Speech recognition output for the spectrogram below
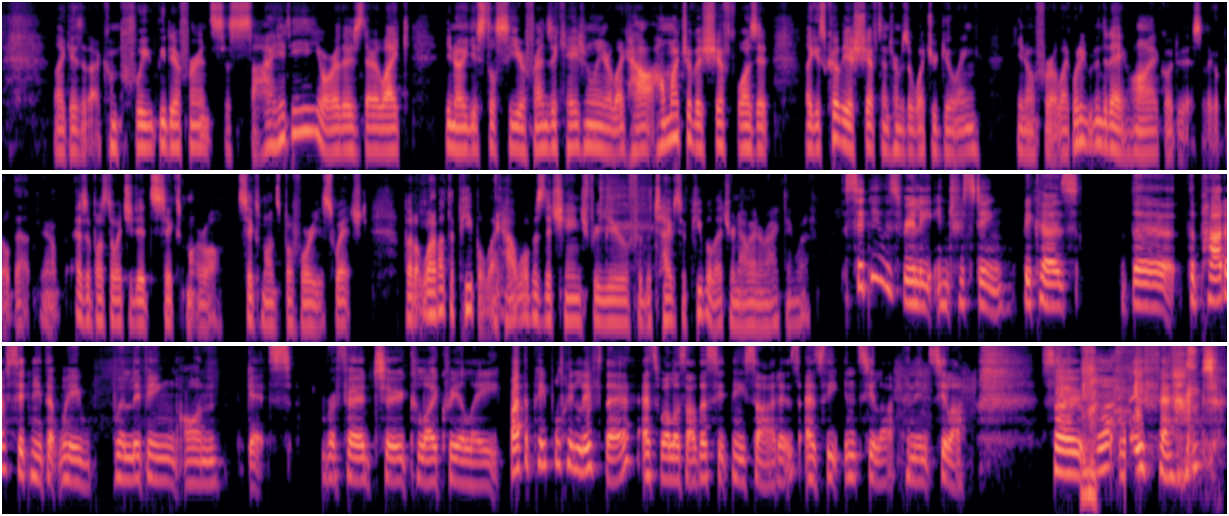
like is it a completely different society? Or is there like you know you still see your friends occasionally? Or like how how much of a shift was it? Like it's clearly a shift in terms of what you're doing you know for like what are you doing today? Well i go do this. I go build that you know as opposed to what you did six months well six months before you switched. But what about the people? Like how what was the change for you for the types of people that you're now interacting with? Sydney was really interesting because the the part of sydney that we were living on gets referred to colloquially by the people who live there, as well as other Sydney siders, as the Insular Peninsula. So, what we found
